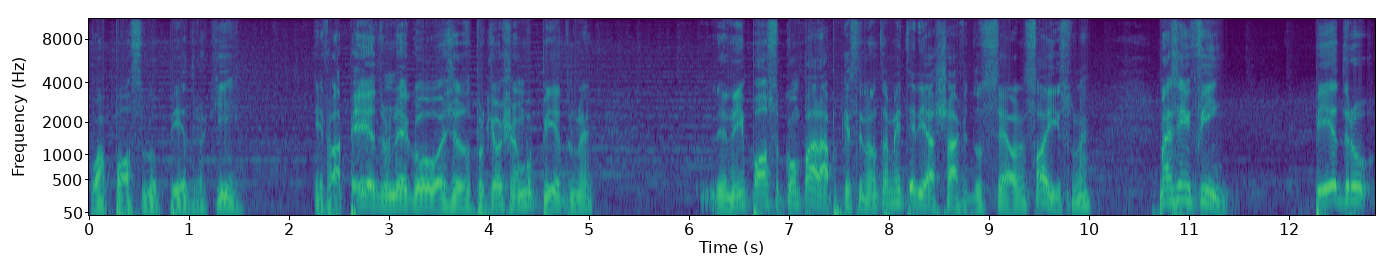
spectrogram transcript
o apóstolo Pedro aqui, quem fala Pedro negou a Jesus porque eu chamo Pedro, né? Eu nem posso comparar, porque senão também teria a chave do céu, né? Só isso, né? Mas enfim, Pedro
